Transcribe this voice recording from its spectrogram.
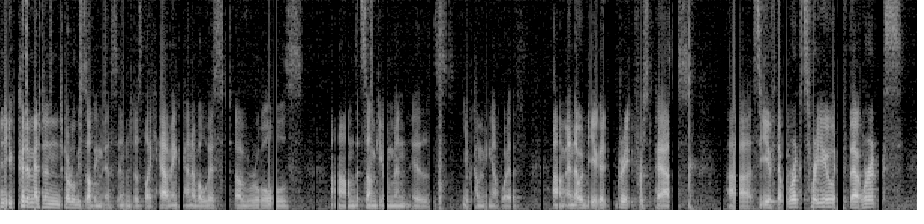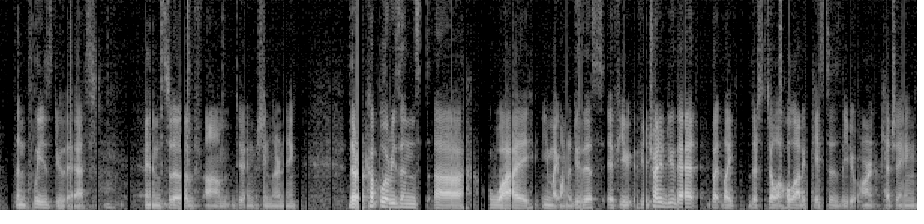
And you could imagine totally solving this and just like having kind of a list of rules um, that some human is you know, coming up with. Um, and that would be a good, great first pass. Uh, see if that works for you. If that works, then please do that instead of um, doing machine learning. there are a couple of reasons uh, why you might want to do this. If you if you try to do that, but like there's still a whole lot of cases that you aren't catching,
